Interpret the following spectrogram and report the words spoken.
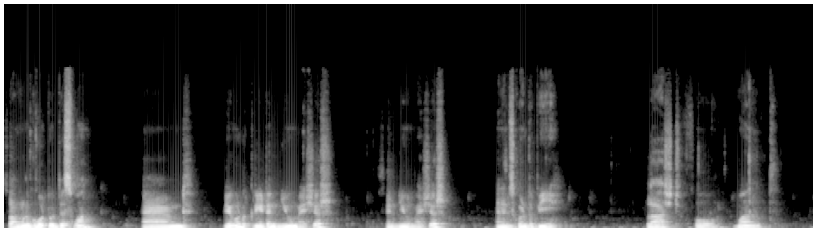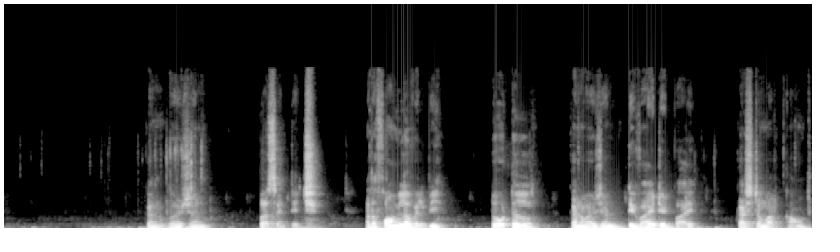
So I'm going to go to this one and we're going to create a new measure, say new measure, and it's going to be last four month conversion percentage. Now the formula will be total conversion divided by customer count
